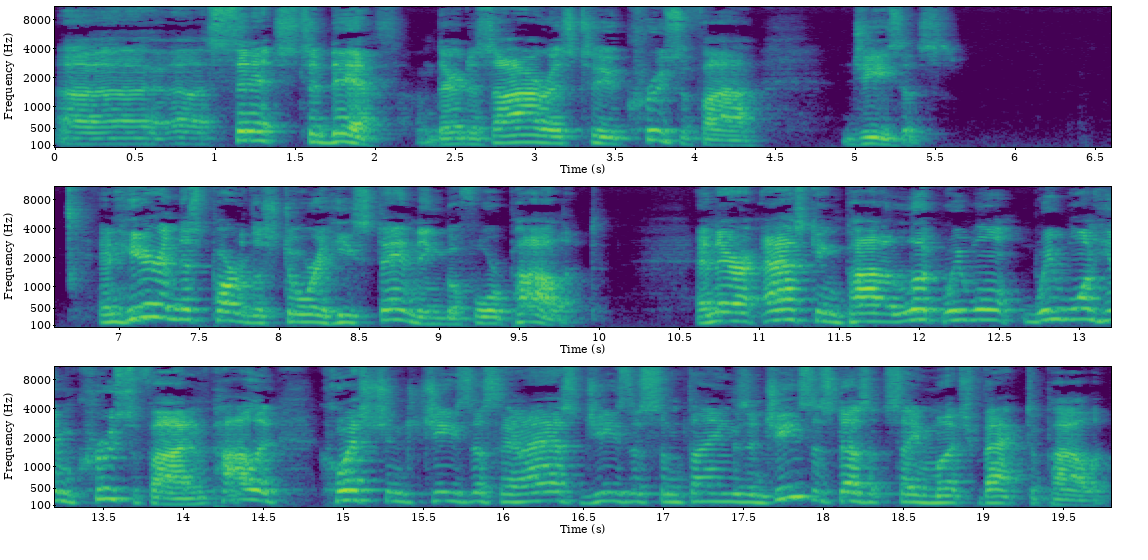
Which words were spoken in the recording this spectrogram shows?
uh, uh, sentenced to death. Their desire is to crucify Jesus. And here in this part of the story, he's standing before Pilate and they're asking Pilate, "Look, we want we want him crucified." And Pilate questions Jesus and asks Jesus some things, and Jesus doesn't say much back to Pilate.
